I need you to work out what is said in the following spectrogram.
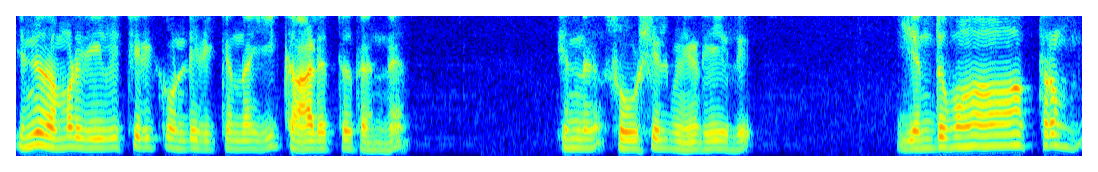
ഇന്ന് നമ്മൾ ജീവിച്ചിരിക്കൊണ്ടിരിക്കുന്ന ഈ കാലത്ത് തന്നെ ഇന്ന് സോഷ്യൽ മീഡിയയിൽ എന്തുമാത്രം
